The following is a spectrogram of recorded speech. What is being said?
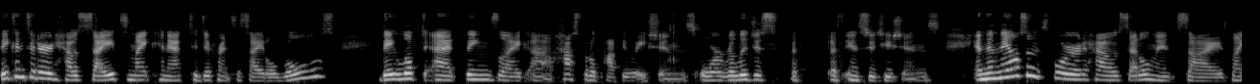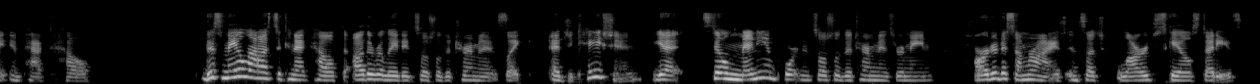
They considered how sites might connect to different societal roles. They looked at things like uh, hospital populations or religious institutions. And then they also explored how settlement size might impact health. This may allow us to connect health to other related social determinants like education, yet still many important social determinants remain harder to summarize in such large scale studies,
